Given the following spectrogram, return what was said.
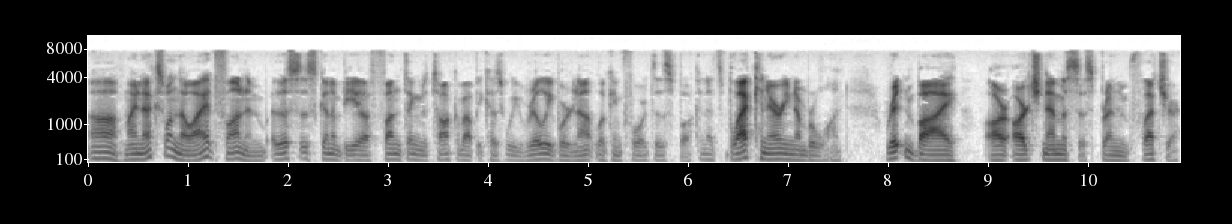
Uh, my next one though, I had fun, and this is going to be a fun thing to talk about because we really were not looking forward to this book, and it's Black Canary number one, written by our arch nemesis Brendan Fletcher,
